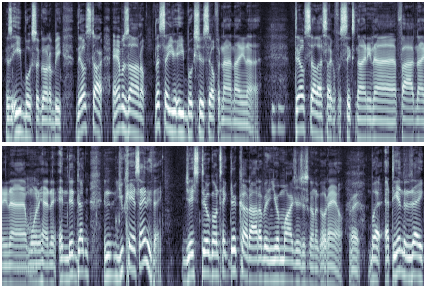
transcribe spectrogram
Because ebooks are gonna be, they'll start Amazon. Let's say your ebook should sell for nine ninety nine. Mm-hmm. They'll sell that sucker for six ninety nine, five ninety nine, one mm-hmm. hundred, and it doesn't. And you can't say anything. They're still gonna take their cut out of it, and your margin's just gonna go down. Right. But at the end of the day,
